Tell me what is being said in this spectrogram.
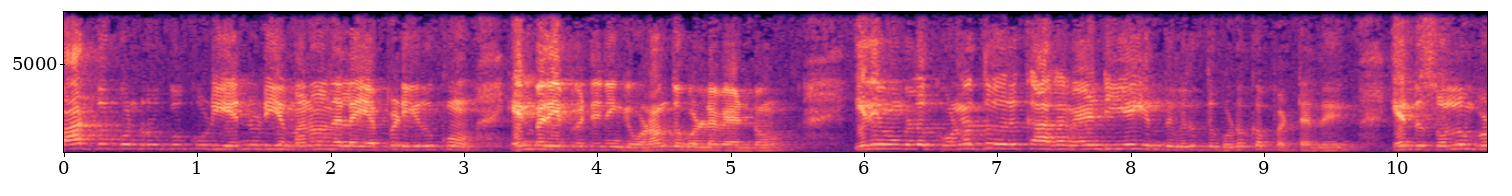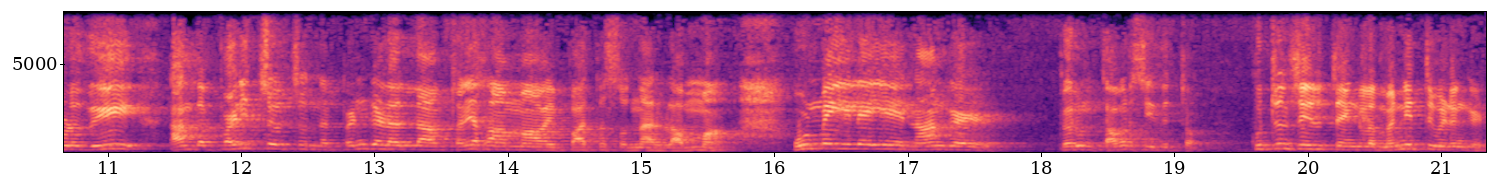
பார்த்து கொண்டிருக்கக்கூடிய என்னுடைய மனோநிலை எப்படி இருக்கும் என்பதை பற்றி நீங்க உணர்ந்து கொள்ள வேண்டும். இதை உங்களுக்கு உணர்த்துவதற்காக வேண்டியே இந்த விருது கொடுக்கப்பட்டது என்று சொல்லும் பொழுது அந்த பழிச்சொல் சொன்ன பெண்கள் எல்லாம் சுலேகா அம்மாவை பார்த்து சொன்னார்கள் அம்மா உண்மையிலேயே நாங்கள் பெரும் தவறு செய்துட்டோம். குற்றம் செய்து எங்களை மன்னித்து விடுங்கள்.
